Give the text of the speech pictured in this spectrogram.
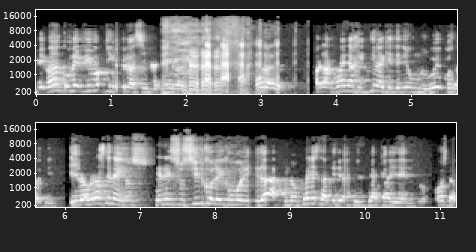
me van a comer vivo aquí en Brasil. Aquí en Brasil. Ahora, para jugar en Argentina hay que tener unos huevos aquí. Y los brasileños tienen su círculo de comodidad y no quieren salir de, aquí- de acá adentro. O sea,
